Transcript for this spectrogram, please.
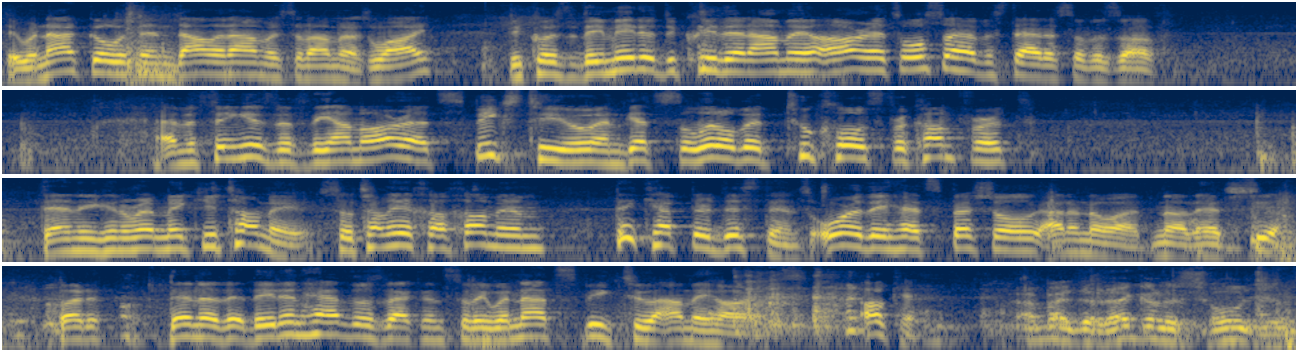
They would not go within Dalit Amos of Amos. Why? Because they made a decree that Amei Haaretz also have a status of a Zav. And the thing is, if the Amoretz speaks to you and gets a little bit too close for comfort, then he's going to make you tummy. So tummy chachamim, they kept their distance, or they had special. I don't know what. No, they had shield, but then uh, they didn't have those back then, so they would not speak to Amei Haaretz. Okay. By the regular soldiers,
